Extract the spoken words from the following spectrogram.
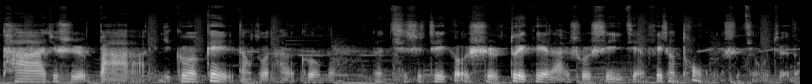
他就是把一个 gay 当做他的哥们儿，那其实这个是对 gay 来说是一件非常痛苦的事情。我觉得，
